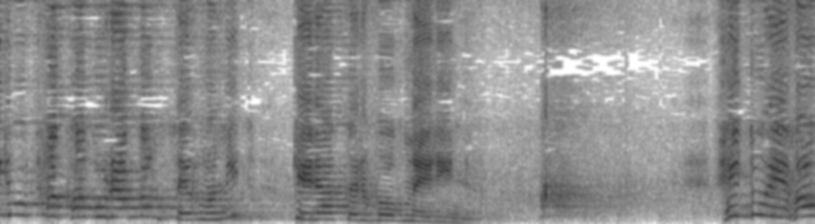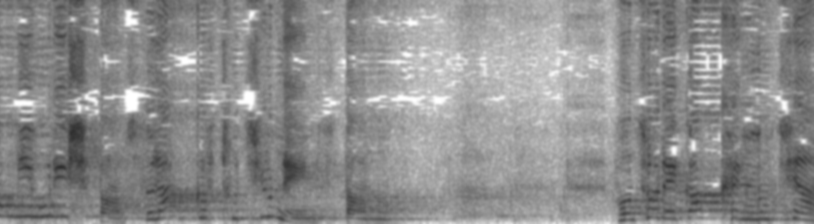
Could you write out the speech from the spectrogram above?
իրոք թակավորական սեղանից կերակրվողներինը։ Հետո եղավ մի ուրիշ բան, սրանք կրթություն էին ստանում։ Ոնց որ եկավ քննության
